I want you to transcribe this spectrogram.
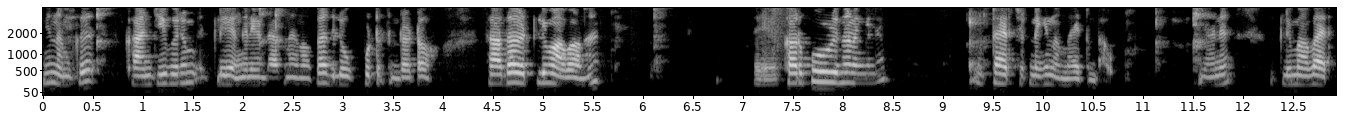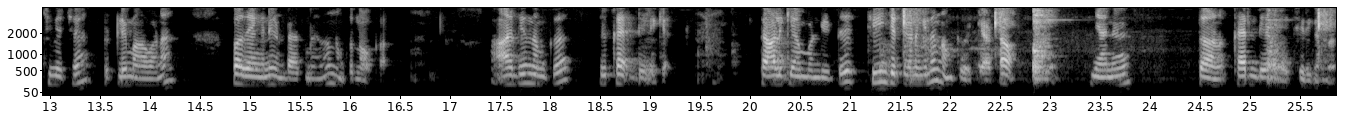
ഇനി നമുക്ക് കാഞ്ചീപുരം ഇഡ്ഡലി എങ്ങനെ ഉണ്ടാക്കണമെന്ന് നോക്കാം. അതിൽ ഉപ്പിട്ടിട്ടുണ്ട് കേട്ടോ. സാധാ ഇഡ്ഡലി മാവാണ്. കറുപ്പ് ഉഴുന്നാണെങ്കിൽ ഇട്ട് അരച്ചിട്ടുണ്ടെങ്കിൽ നന്നായിട്ടുണ്ടാവും. ഞാൻ ഇഡ്ഡലി മാവ് അരച്ച് വെച്ച ഇഡ്ഡലി മാവാണ്. അപ്പോൾ അതെങ്ങനെ ഉണ്ടാക്കണമെന്ന് നമുക്ക് നോക്കാം. ആദ്യം നമുക്ക് ഒരു കരണ്ടി വയ്ക്കാം താളിക്കാൻ വേണ്ടിയിട്ട് ചീഞ്ചട്ടിയാണെങ്കിലും നമുക്ക് വെക്കാം കേട്ടോ. ഞാൻ ഇതാണ് കരണ്ടിയാണ് വെച്ചിരിക്കുന്നത്.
